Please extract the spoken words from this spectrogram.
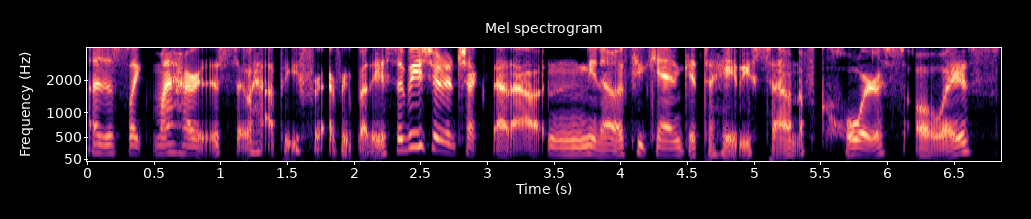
I just like my heart is so happy for everybody. So be sure to check that out. And, you know, if you can get to Hadestown, of course, always.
